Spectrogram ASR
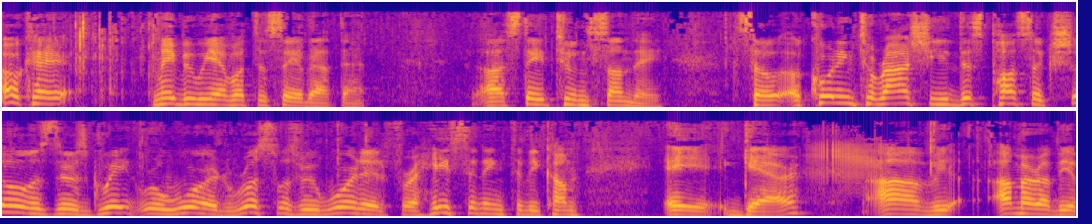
Okay, maybe we have what to say about that. Uh, stay tuned Sunday. So according to Rashi, this pasuk shows there's great reward. Rus was rewarded for hastening to become a ger. Amar Rabbi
